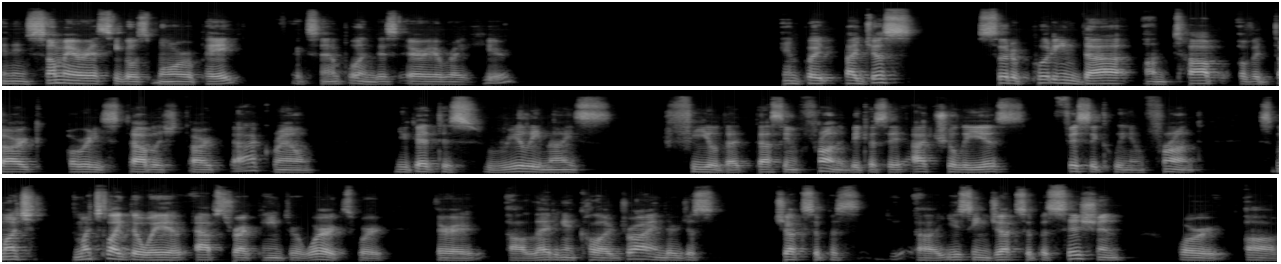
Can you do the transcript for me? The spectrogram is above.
And in some areas, he goes more opaque, for example, in this area right here. And by, by just sort of putting that on top of a dark, already established dark background, you get this really nice feel that that's in front because it actually is physically in front. It's much much like the way an abstract painter works, where they're uh, letting a color dry and they're just juxtapos- uh, using juxtaposition or uh,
